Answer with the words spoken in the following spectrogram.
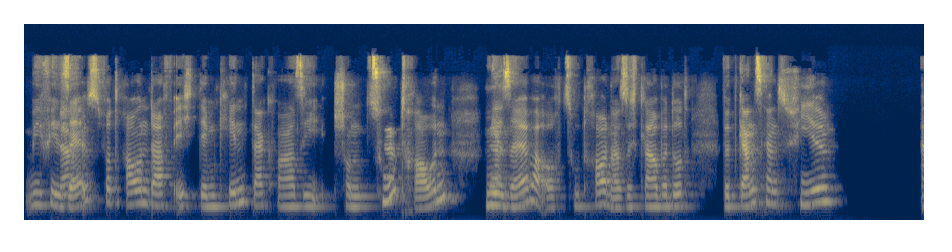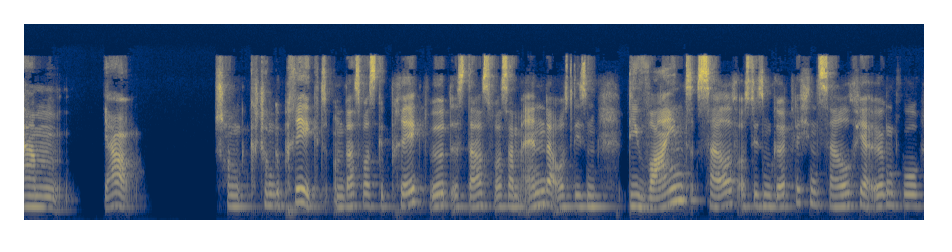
wie viel ja. Selbstvertrauen darf ich dem Kind da quasi schon zutrauen, ja. mir ja. selber auch zutrauen? Also ich glaube, dort wird ganz, ganz viel, ähm, ja, schon, schon geprägt. Und das, was geprägt wird, ist das, was am Ende aus diesem Divine Self, aus diesem göttlichen Self ja irgendwo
